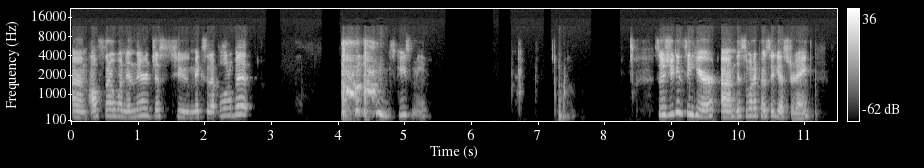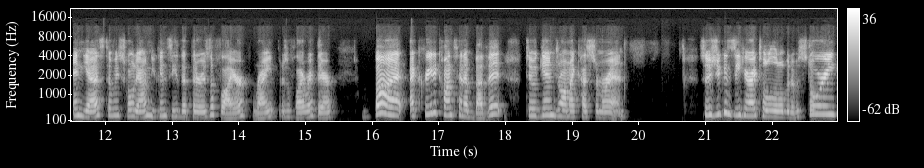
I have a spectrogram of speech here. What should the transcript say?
um, I'll throw one in there just to mix it up a little bit. Excuse me. So as you can see here, um, this is what I posted yesterday. And yes, if we scroll down, you can see that there is a flyer, right? There's a flyer right there. But I created content above it to again draw my customer in. So as you can see here, I told a little bit of a story.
